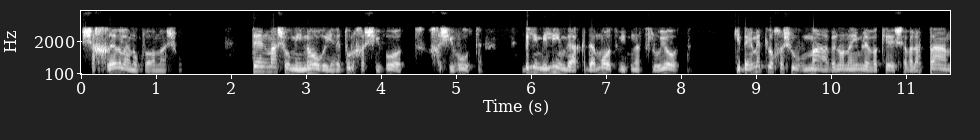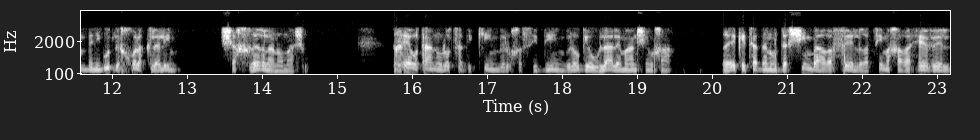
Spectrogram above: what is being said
שחרר לנו כבר משהו. תן משהו מינורי, נטול חשיבות, חשיבות, בלי מילים והקדמות והתנצלויות, כי באמת לא חשוב מה ולא נעים לבקש, אבל הפעם, בניגוד לכל הכללים, שחרר לנו משהו. ראה אותנו לא צדיקים ולא חסידים ולא גאולה למען שמך. ראה כיצד אנו דשים בערפל, רצים אחר ההבל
